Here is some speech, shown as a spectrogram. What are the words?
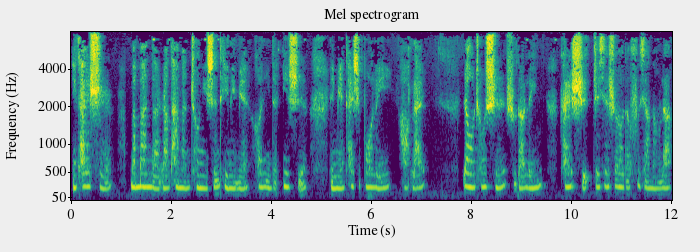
你开始慢慢的让他们从你身体里面和你的意识里面开始剥离。好，来，让我从十数到零，开始这些所有的负向能量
